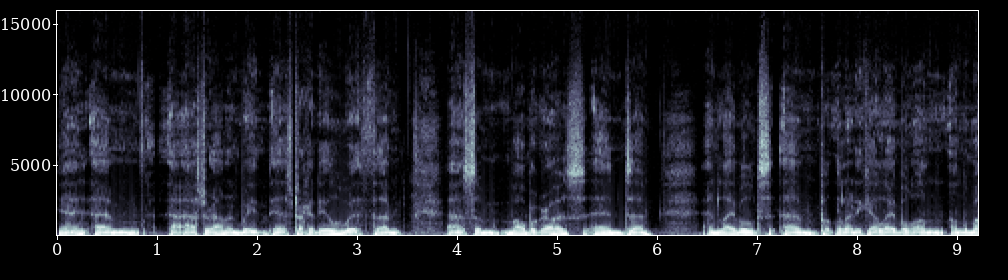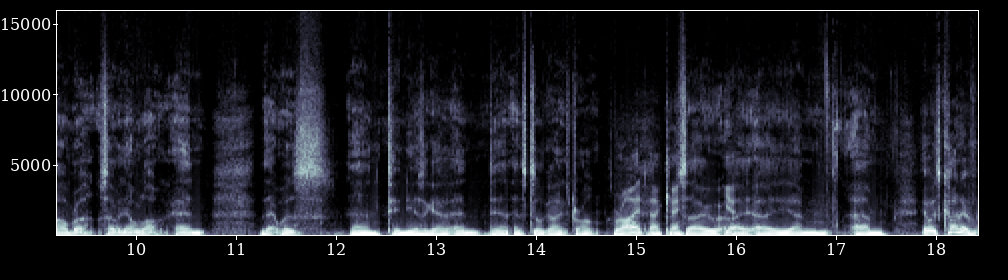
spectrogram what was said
you know, um, asked around and we uh, struck a deal with um, uh, some Marlborough growers and um, and labelled, um, put the Lonely Cow label on, on the Marlborough Sauvignon Blanc. And that was uh, 10 years ago and uh, and still going strong. Right, okay. So I, I um, um, it was kind of.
